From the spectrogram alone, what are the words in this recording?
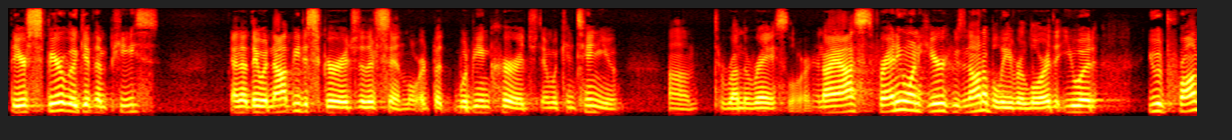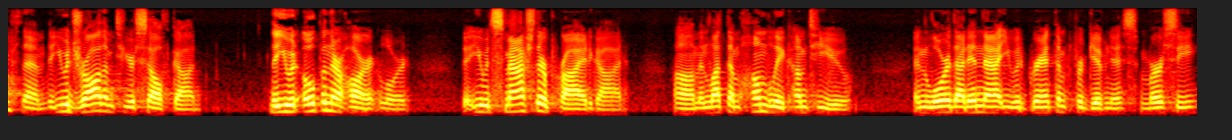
that your Spirit would give them peace, and that they would not be discouraged of their sin, Lord, but would be encouraged and would continue um, to run the race, Lord. And I ask for anyone here who's not a believer, Lord, that you would, you would prompt them, that you would draw them to yourself, God, that you would open their heart, Lord, that you would smash their pride, God, um, and let them humbly come to you. And Lord, that in that you would grant them forgiveness, mercy,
